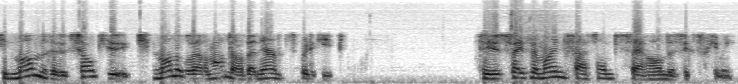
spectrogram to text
qui demande une réduction, qui, qui demande au gouvernement de leur donner un petit peu de képi. C'est simplement une façon différente de s'exprimer.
